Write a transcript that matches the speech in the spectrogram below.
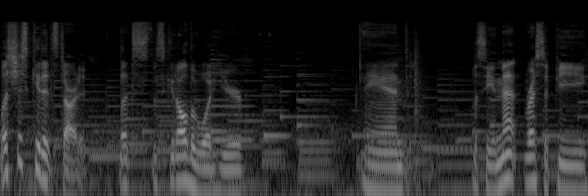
let's just get it started. Let's let's get all the wood here. And let's see, in that recipe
